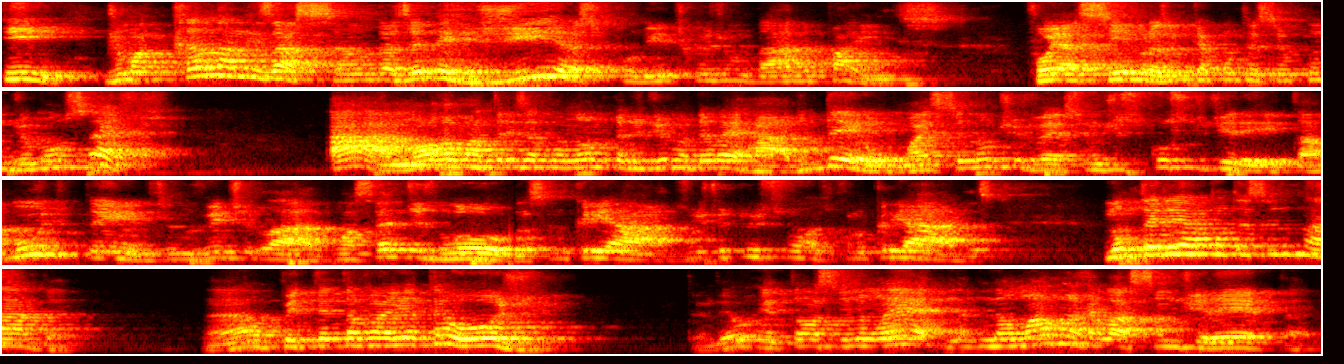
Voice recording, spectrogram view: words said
e de uma canalização das energias políticas de um dado país. Foi assim, por exemplo, que aconteceu com Dilma Rousseff. Ah, a nova matriz econômica de Dilma deu errado. Deu, mas se não tivesse um discurso de direita há muito tempo sendo ventilado, uma série de slogans sendo criados, instituições foram criadas, não teria acontecido nada. Né? O PT estava aí até hoje. Entendeu? Então, assim, não, é, não há uma relação direta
